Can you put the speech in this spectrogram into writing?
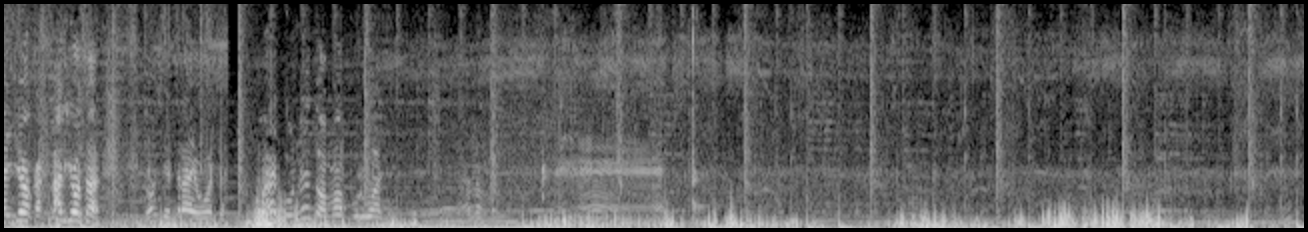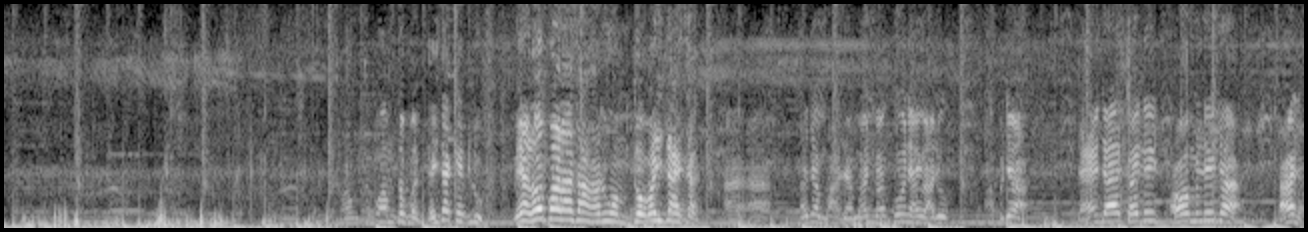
પણ આ ભાઈઓ કેટલા ગયો છે તો છેતરા એવો છે? ભાઈ કોને તો પૂરવા છે? આમ તો બંધાઈ જાય કેટલું. વેળો પડે છે, હારું આમ વહી જાય છે. મારા મનમાં કોઈ આવ્યું? હારું. આપણે દાદા કદી છ મિલી જા તાને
